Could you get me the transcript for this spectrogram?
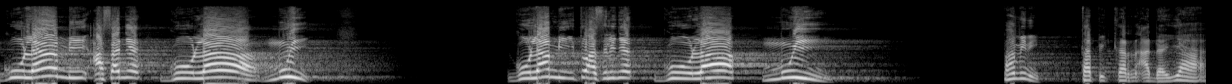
gulami asalnya gulamui. Gulami itu aslinya gulamui. Paham ini? Tapi karena ada ya,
